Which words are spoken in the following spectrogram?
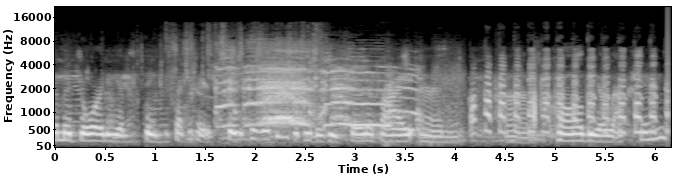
the majority of state secretary of state positions, the people who certify and um, call the elections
